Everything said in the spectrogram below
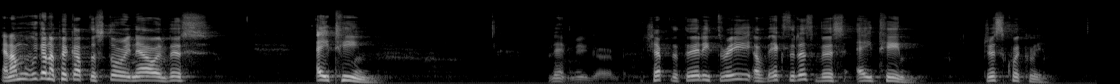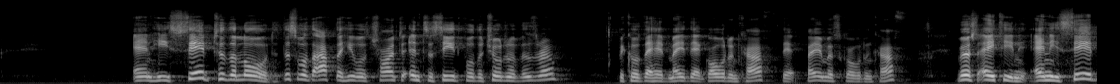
And I'm, we're going to pick up the story now in verse 18. Let me go. Chapter 33 of Exodus, verse 18. Just quickly. And he said to the Lord, this was after he was trying to intercede for the children of Israel because they had made that golden calf, that famous golden calf. Verse 18 And he said,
